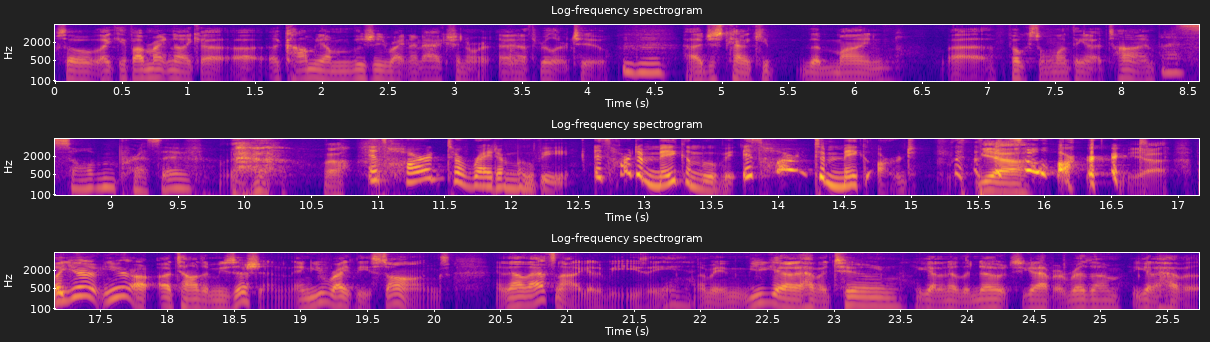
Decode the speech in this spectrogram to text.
So like if I'm writing like a, a, a comedy, I'm usually writing an action or and a thriller too. Mm-hmm. Uh, just kind of keep the mind uh, focused on one thing at a time. That's so impressive. Well, It's hard to write a movie. It's hard to make a movie. It's hard to make art. Yeah. it's so hard. yeah, but you're you're a, a talented musician and you write these songs, and now that's not going to be easy. I mean, you got to have a tune, you got to know the notes, you got to have a rhythm, you got to have a,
